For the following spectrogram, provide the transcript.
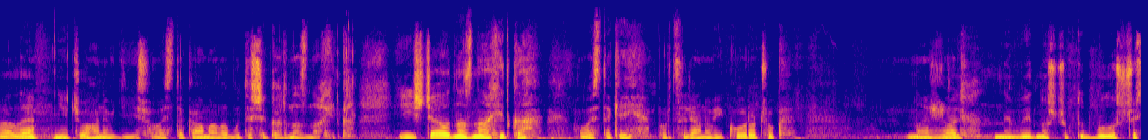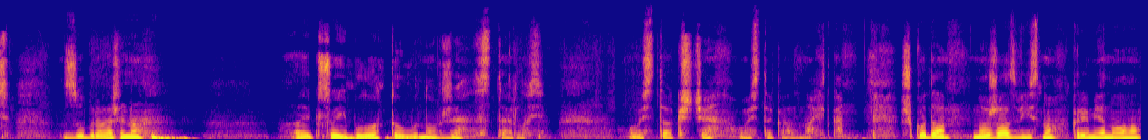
але нічого не вдієш. Ось така мала бути шикарна знахідка. І ще одна знахідка ось такий порцеляновий корочок. На жаль, не видно, щоб тут було щось зображено. А якщо і було, то воно вже стерлось. Ось так ще ось така знахідка. Шкода ножа, звісно, крем'яного,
